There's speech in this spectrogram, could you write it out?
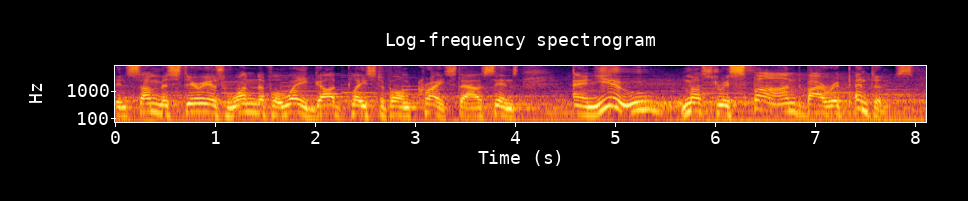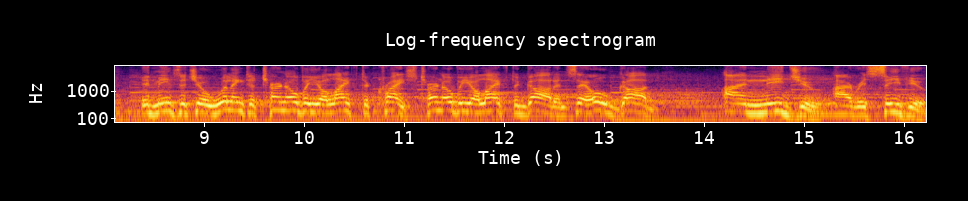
In some mysterious, wonderful way, God placed upon Christ our sins. And you must respond by repentance. It means that you're willing to turn over your life to Christ, turn over your life to God, and say, Oh God, I need you. I receive you.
